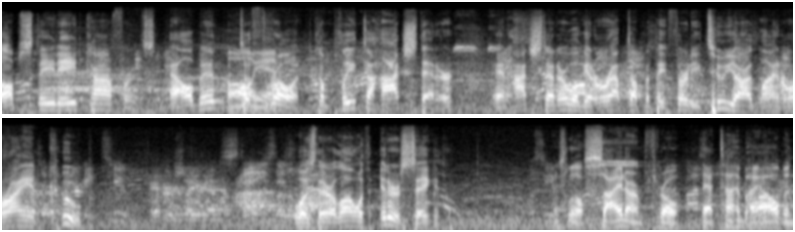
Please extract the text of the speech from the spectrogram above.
Upstate 8 Conference. Albin oh, to yeah. throw it, complete to Hochstetter. And Hochstetter will get wrapped up at the 32-yard line. Ryan Coop was there along with Ittersagen. Nice little sidearm throw that time by Albin.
